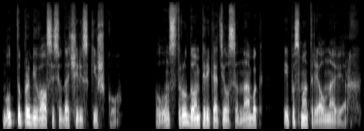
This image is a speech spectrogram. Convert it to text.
будто пробивался сюда через кишку. Лун с трудом перекатился на бок и посмотрел наверх.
